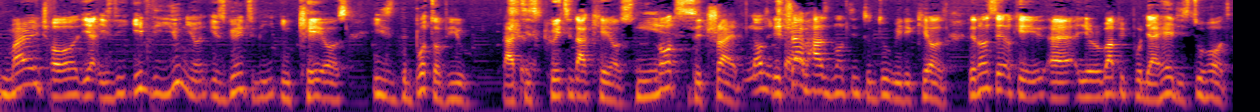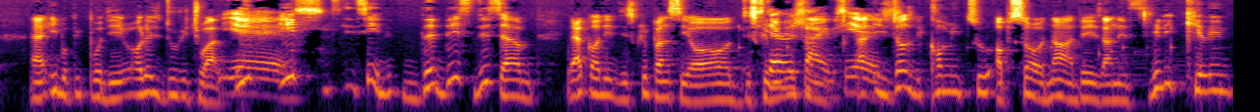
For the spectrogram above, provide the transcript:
marriage or yeah, is the if the union is going to be in chaos, is the both of you. that is creating that chaos, not the tribe. Not the the tribe. tribe has nothing to do with the chaos. They don't say, okay, uh, Yoruba people, their head is too hot. Uh, Igbo people, they always do ritual. If, if see the, this this um, I call it discrepancy or discrimination. Yes. it's just becoming too absurd nowadays, and it's really killing.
